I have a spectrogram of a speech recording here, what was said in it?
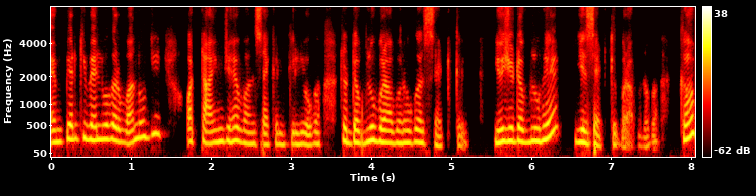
ایمپیئر کی ویلیو اگر ون ہوگی اور ٹائم جو ہے ون سیکنڈ کے لیے ہوگا، تو ڈبلو برابر ہوگا زیڈ کے یہ جو ڈبلو ہے، یہ زیڈ کے برابر ہوگا۔ کب؟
